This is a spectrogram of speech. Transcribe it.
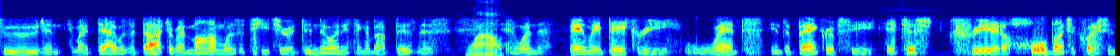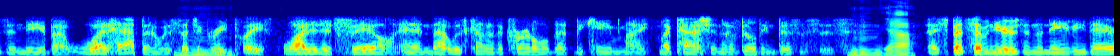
food, and, and my dad was a doctor, my mom was a teacher. I didn't know anything about business. Wow. And when that family bakery went into bankruptcy, it just created a whole bunch of questions in me about what happened. It was such mm. a great place. Why did it fail? And that was kind of the kernel that became my, my passion of building businesses. Mm, yeah. I spent seven years in the Navy there.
